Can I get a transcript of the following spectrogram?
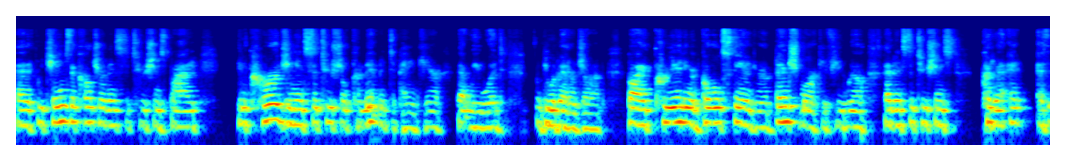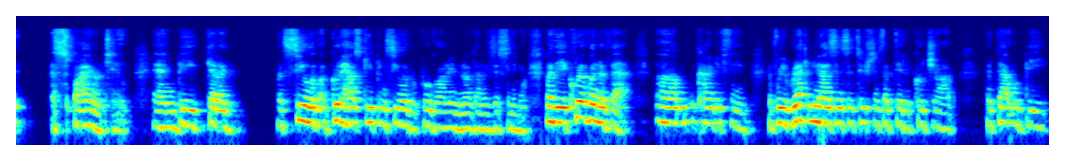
that if we change the culture of institutions by encouraging institutional commitment to pain care that we would do a better job by creating a gold standard, a benchmark, if you will, that institutions could aspire to and be get a, a seal of a good housekeeping seal of approval. I don't even know that exists anymore, but the equivalent of that um, kind of thing. If we recognize institutions that did a good job, that that would be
